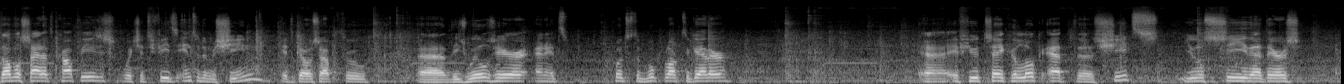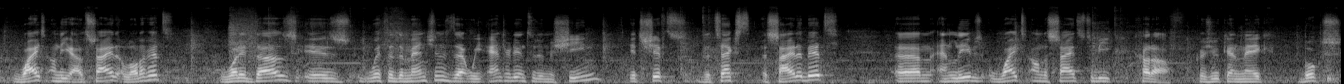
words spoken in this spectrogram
double-sided copies, which it feeds into the machine. It goes up through uh, these wheels here and it puts the book block together. Uh, if you take a look at the sheets, you'll see that there's white on the outside, a lot of it. What it does is, with the dimensions that we entered into the machine, it shifts the text aside a bit um, and leaves white on the sides to be cut off because you can make books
